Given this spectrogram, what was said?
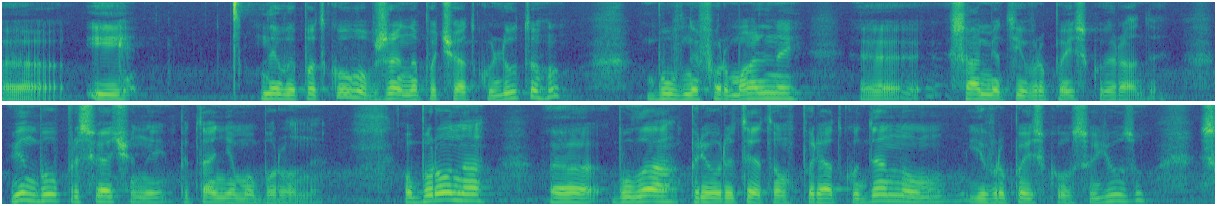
Е, І не випадково вже на початку лютого був неформальний саміт Європейської ради. Він був присвячений питанням оборони. Оборона е, була пріоритетом в порядку денному Європейського Союзу з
